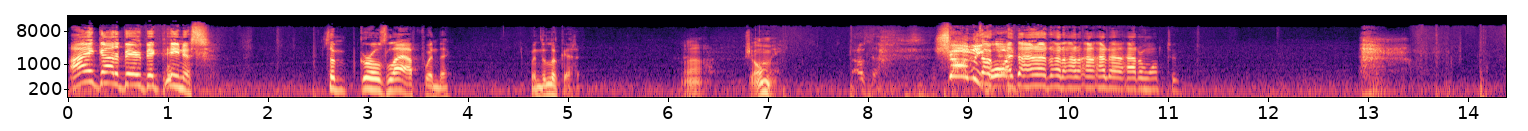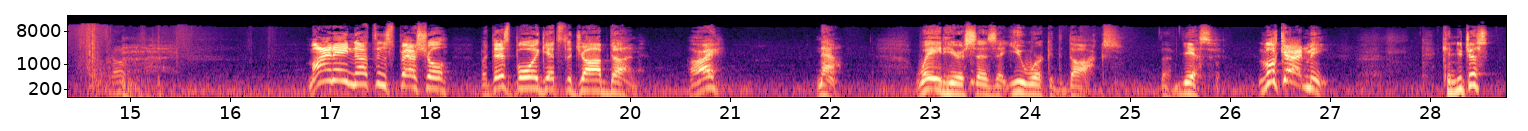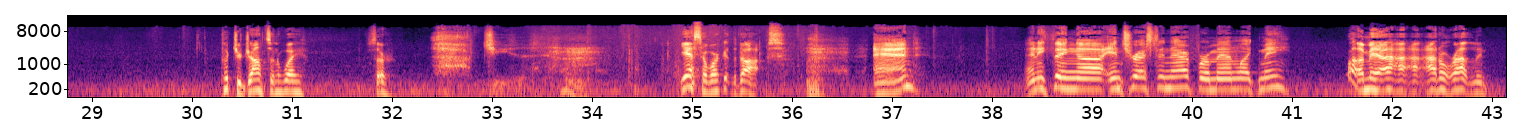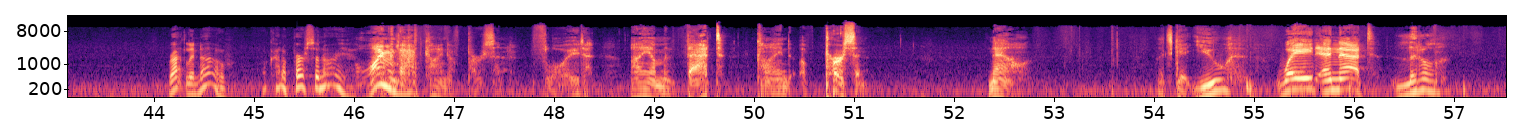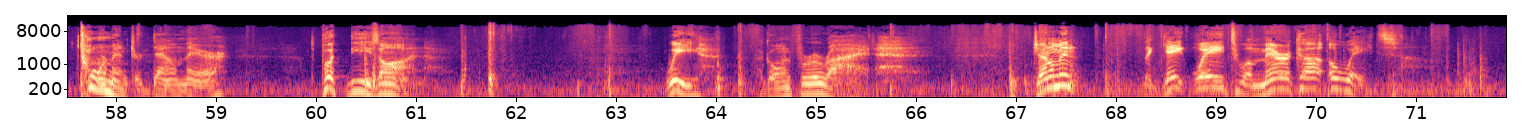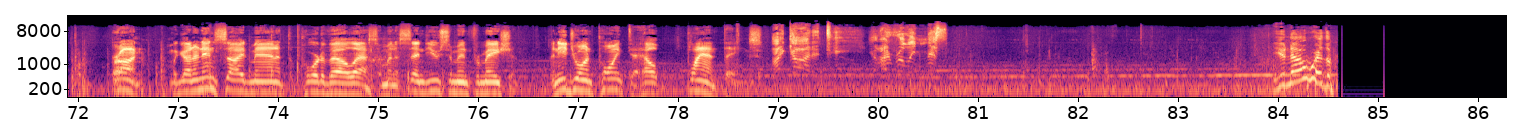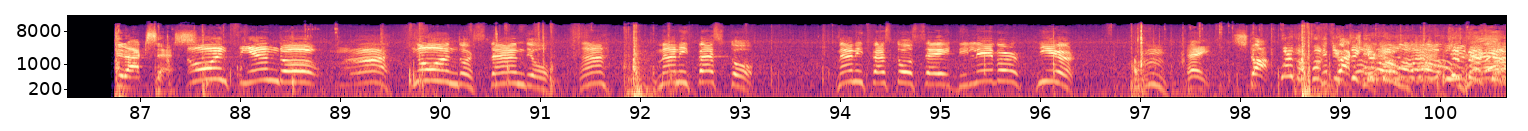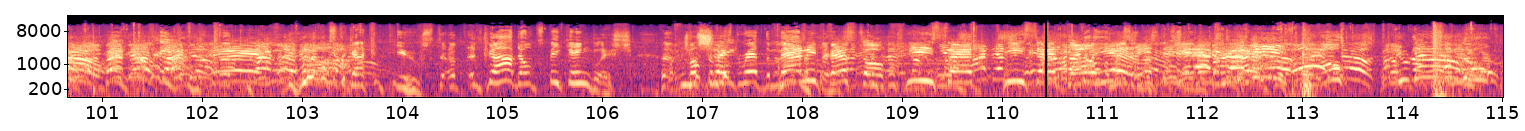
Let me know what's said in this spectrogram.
I ain't got a very big penis. Some girls laugh when they when they look at it. Oh, show me. Oh, no. Show me, No, boy! I, I, I, I, I don't want to. Mine ain't nothing special, but this boy gets the job done. All right? Now, Wade here says that you work at the docks. Uh, yes. Look at me! Can you just put your Johnson away, sir? Oh, Jesus. Yes, I work at the docks. And? Anything uh, interesting there for a man like me? Well, I mean, I, I, I don't rightly, rightly know. What kind of person are you? Oh, I'm that kind of person, Floyd. I am that kind of person. Now, let's get you, Wade, and that little tormentor down there to put these on. We are going for a ride. Gentlemen, the gateway to America awaits. Ron, we got an inside man at the port of LS. I'm gonna send you some information. I need you on point to help plan things. I got it, T. I really miss. You know where the Get access. No entiendo! Ah, no understando! Huh? Manifesto! Manifesto say deliver here! Hey, stop. Where the fuck Get do you think here. you're going? Get back out! You must have got confused. Uh, God don't speak English. Uh, must have say? misread the manifest. Manifesto! He said, he said go here! Oh, you get out! Get out! Come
